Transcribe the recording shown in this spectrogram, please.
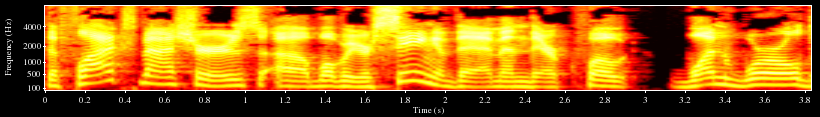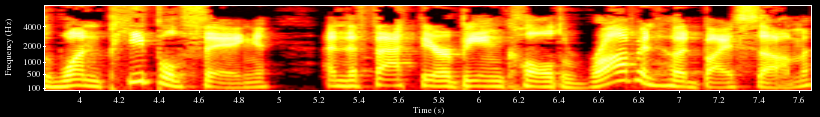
The Flag Smashers, uh, what we are seeing of them and their quote, one world, one people thing, and the fact they are being called Robin Hood by some,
